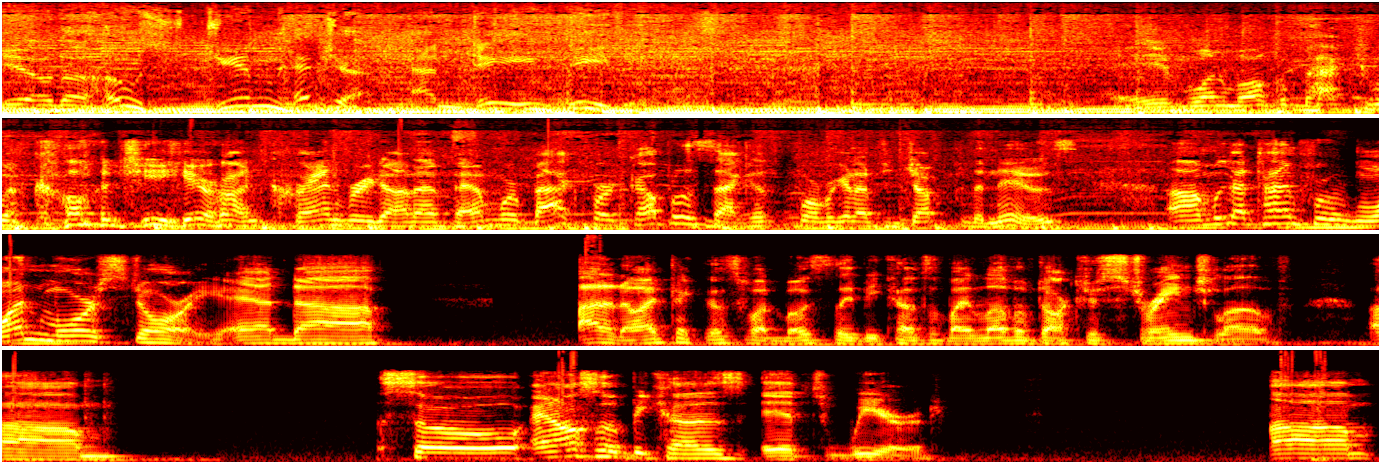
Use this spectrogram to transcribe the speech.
Here are the hosts, Jim Hedger and Dave Davies. Hey everyone, welcome back to Ecology here on Cranberry.fm. We're back for a couple of seconds before we're going to have to jump to the news. Um, we got time for one more story, and uh, I don't know. I picked this one mostly because of my love of Doctor Strangelove. Um, so, and also because it's weird. Um,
